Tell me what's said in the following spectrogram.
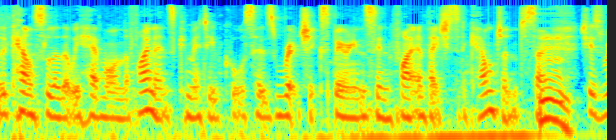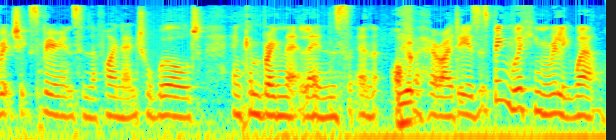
the councillor that we have on the finance committee, of course, has rich experience in finance. In fact, she's an accountant, so Hmm. she has rich experience in the financial world and can bring that lens and offer Yep. her ideas. It's been working really well,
